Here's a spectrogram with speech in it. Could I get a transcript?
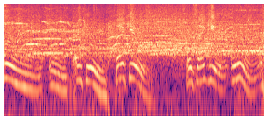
Mm. Mm, thank you. Thank you. Oh, thank you. Mm.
